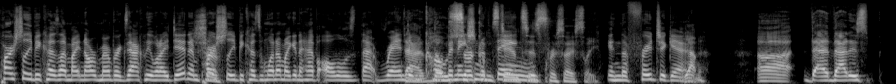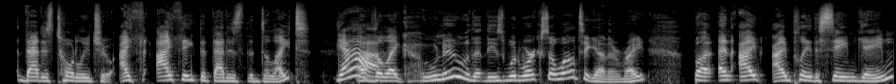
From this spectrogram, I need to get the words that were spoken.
partially because I might not remember exactly what I did, and Sure. partially because when am I going to have all those that random That, combination of things precisely. in the fridge again? Yep. Uh, that that is that is totally true. I th- I think that that is the delight Yeah. of the like who knew that these would work so well together, right? But and I I play the same game,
